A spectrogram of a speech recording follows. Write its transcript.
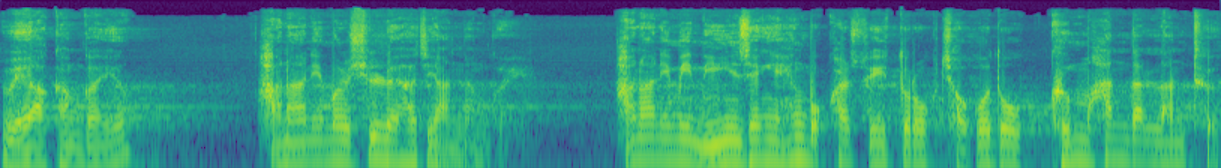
왜 악한가요? 하나님을 신뢰하지 않는 거예요. 하나님이 네 인생이 행복할 수 있도록 적어도 금 한 달란트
